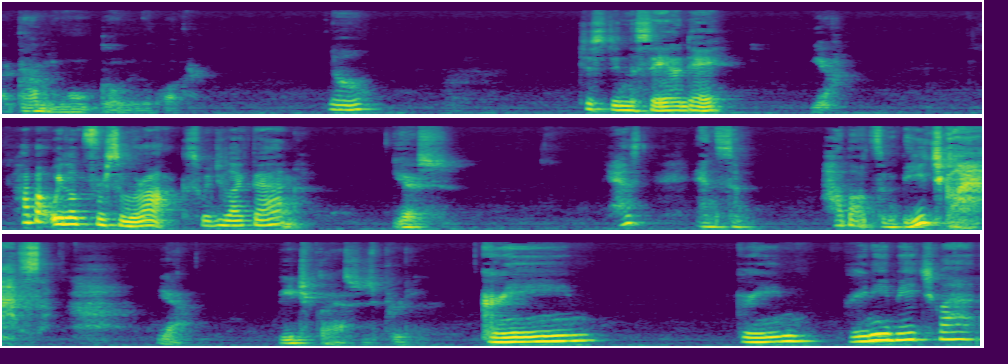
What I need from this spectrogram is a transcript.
I probably won't go to the water. No? Just in the sand, eh? Yeah. How about we look for some rocks? Would you like that? Yes. Yes. And some, how about some beach glass? Yeah. Beach glass is pretty. Green, green, greeny beach glass?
